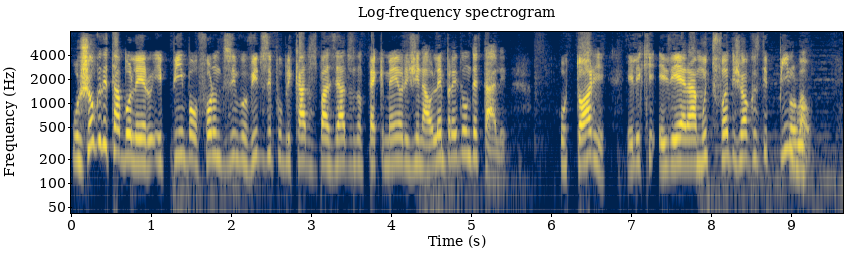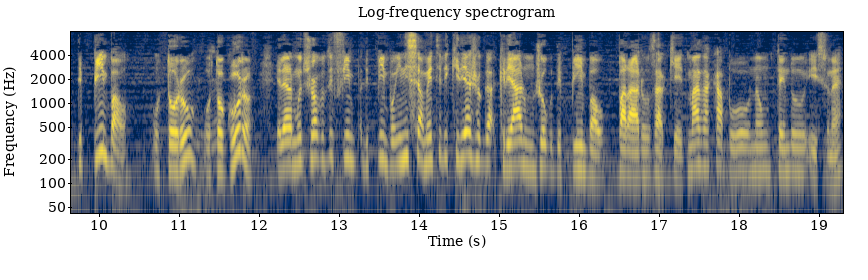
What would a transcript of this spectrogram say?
O jogo de tabuleiro e pinball foram desenvolvidos e publicados baseados no Pac-Man original. Lembrei de um detalhe. O Tori, ele, ele era muito fã de jogos de pinball. De pinball o Toru, o Toguro, ele era muito jogos de, de pinball. Inicialmente ele queria jogar, criar um jogo de pinball para os arcades, mas acabou não tendo isso, né?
